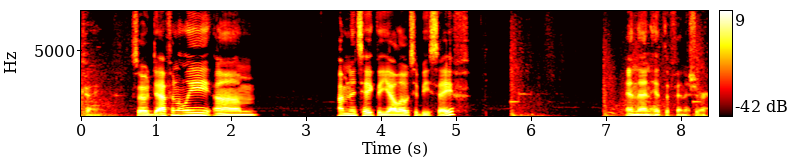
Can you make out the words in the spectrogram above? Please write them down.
Okay. So definitely, um, I'm going to take the yellow to be safe. And then hit the finisher.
